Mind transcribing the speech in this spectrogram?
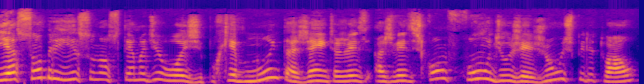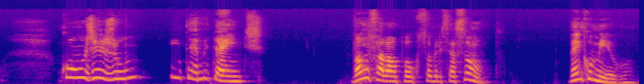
E é sobre isso o nosso tema de hoje, porque muita gente às vezes, às vezes confunde o jejum espiritual com o jejum intermitente. Vamos falar um pouco sobre esse assunto? Vem comigo.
